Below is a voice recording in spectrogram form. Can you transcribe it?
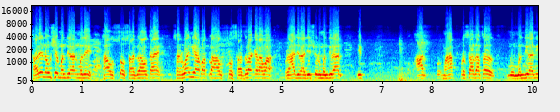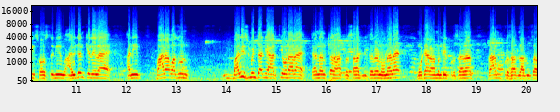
साडेनऊशे मंदिरांमध्ये हा उत्सव साजरा होत आहे. सर्वांनी आपापला हा उत्सव साजरा करावा. राजराजेश्वर मंदिरात एक आर- महाप्रसादाचं मंदिरांनी संस्थेने आयोजन केलेलं आहे. आणि बारा वाजून बावीस मिनिटांनी आरती होणार आहे. त्यानंतर हा प्रसाद वितरण होणार आहे. मोठ्या राम मंदिर प्रसादात रामप्रसाद लाडूचा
